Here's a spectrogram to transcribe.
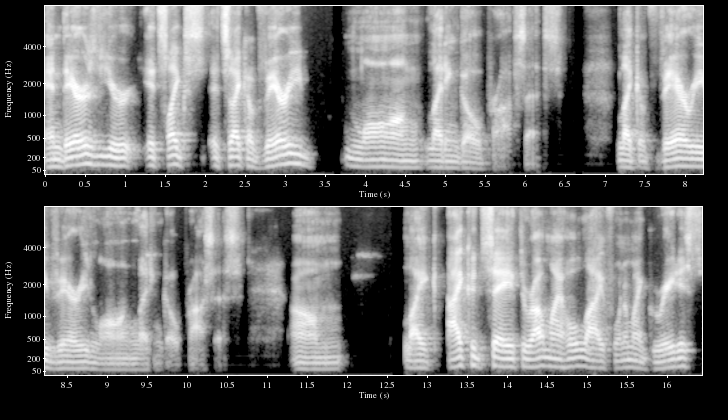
And there's your, it's like, it's like a very long letting go process, like a very, very long letting go process. Um, like I could say throughout my whole life, one of my greatest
